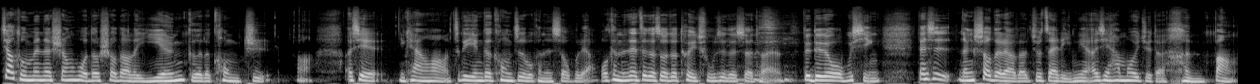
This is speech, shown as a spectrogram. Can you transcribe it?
教徒们的生活都受到了严格的控制。啊！而且你看哈、哦，这个严格控制我可能受不了，我可能在这个时候就退出这个社团。对对对，我不行。但是能受得了的就在里面，而且他们会觉得很棒，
